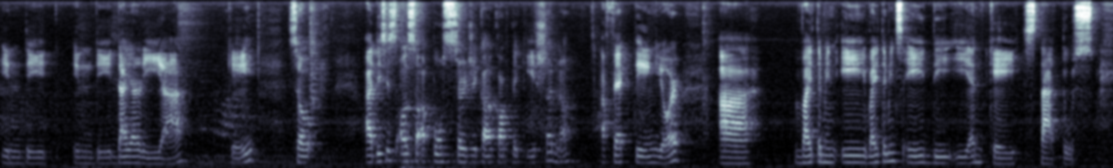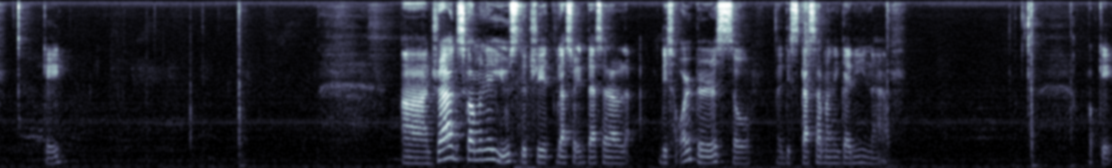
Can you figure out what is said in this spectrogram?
in the in the diarrhea. Okay? So, uh, this is also a post-surgical complication, no? Affecting your uh, vitamin A, vitamins A, D, E, and K status. Okay? Uh, drugs commonly used to treat gastrointestinal disorders. So, na-discuss naman ni ganina. Okay,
